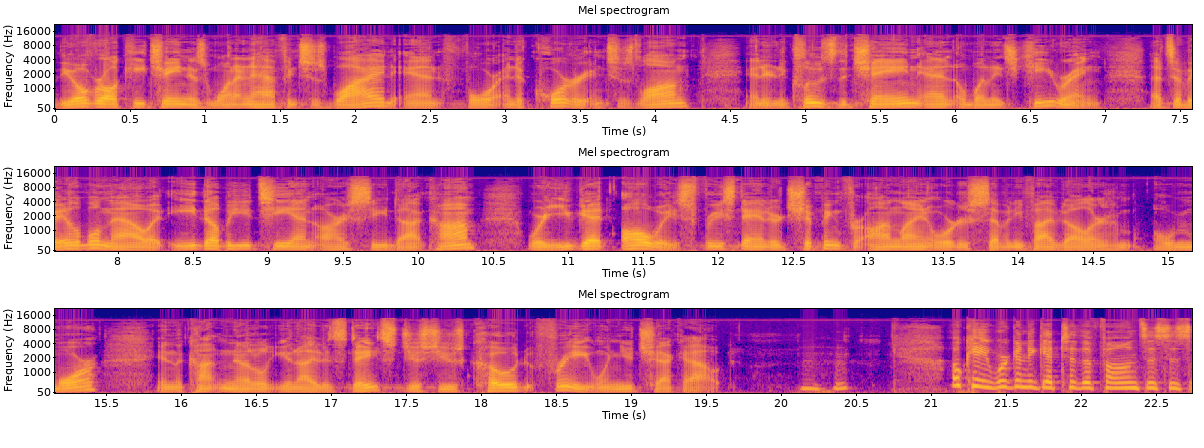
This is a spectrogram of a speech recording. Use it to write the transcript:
The overall keychain is one and a half inches wide and four and a quarter inches long, and it includes the chain and a one inch key ring. That's available now at EWTNRC.com, where you get always free standard shipping for online orders $75 or more in the continental United States. Just use code FREE when you check out. Okay, we're going to get to the phones. This is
